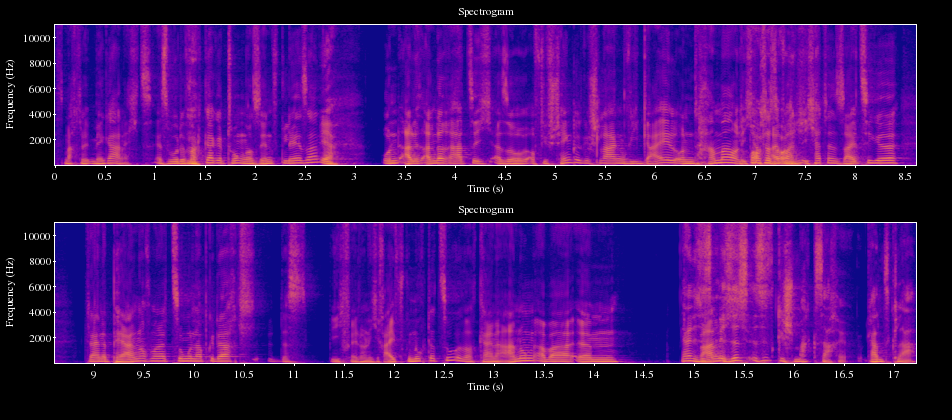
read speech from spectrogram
Es machte mit mir gar nichts. Es wurde Wodka getrunken aus Senfgläsern. Ja. Und alles andere hat sich also auf die Schenkel geschlagen, wie geil und Hammer. Und ich, ich, einfach, ich hatte salzige kleine Perlen auf meiner Zunge und habe gedacht, das bin ich vielleicht noch nicht reif genug dazu, also keine Ahnung, aber ähm, Nein, es ist, es, ist, es ist Geschmackssache, ganz klar.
